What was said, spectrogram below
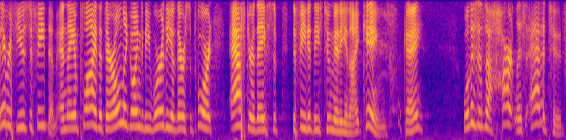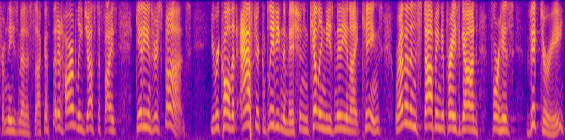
they refuse to feed them. And they imply that they're only going to be worthy of their support after they've su- defeated these two Midianite kings. Okay? Well, this is a heartless attitude from these men of Succoth, but it hardly justifies Gideon's response. You recall that after completing the mission and killing these Midianite kings, rather than stopping to praise God for his victory,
